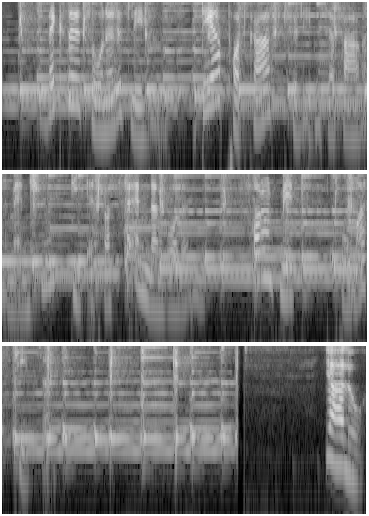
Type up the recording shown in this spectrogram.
Wechselzone des Lebens, der Podcast für lebenserfahrene Menschen, die etwas verändern wollen. Von und mit Thomas Tietze. Ja, hallo,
